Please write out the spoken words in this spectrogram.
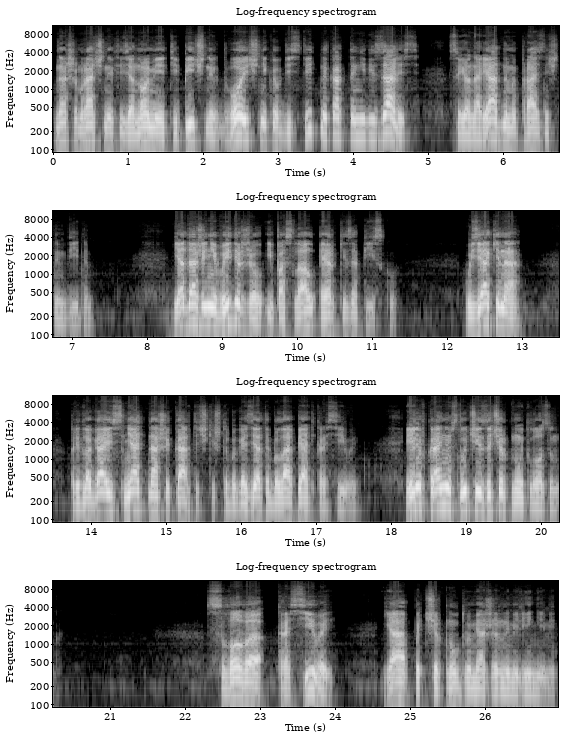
наши мрачные физиономии типичных двоечников действительно как-то не вязались с ее нарядным и праздничным видом. Я даже не выдержал и послал Эрке записку. «Кузякина, предлагаю снять наши карточки, чтобы газета была опять красивой. Или, в крайнем случае, зачеркнуть лозунг». Слово «красивой» я подчеркнул двумя жирными линиями,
